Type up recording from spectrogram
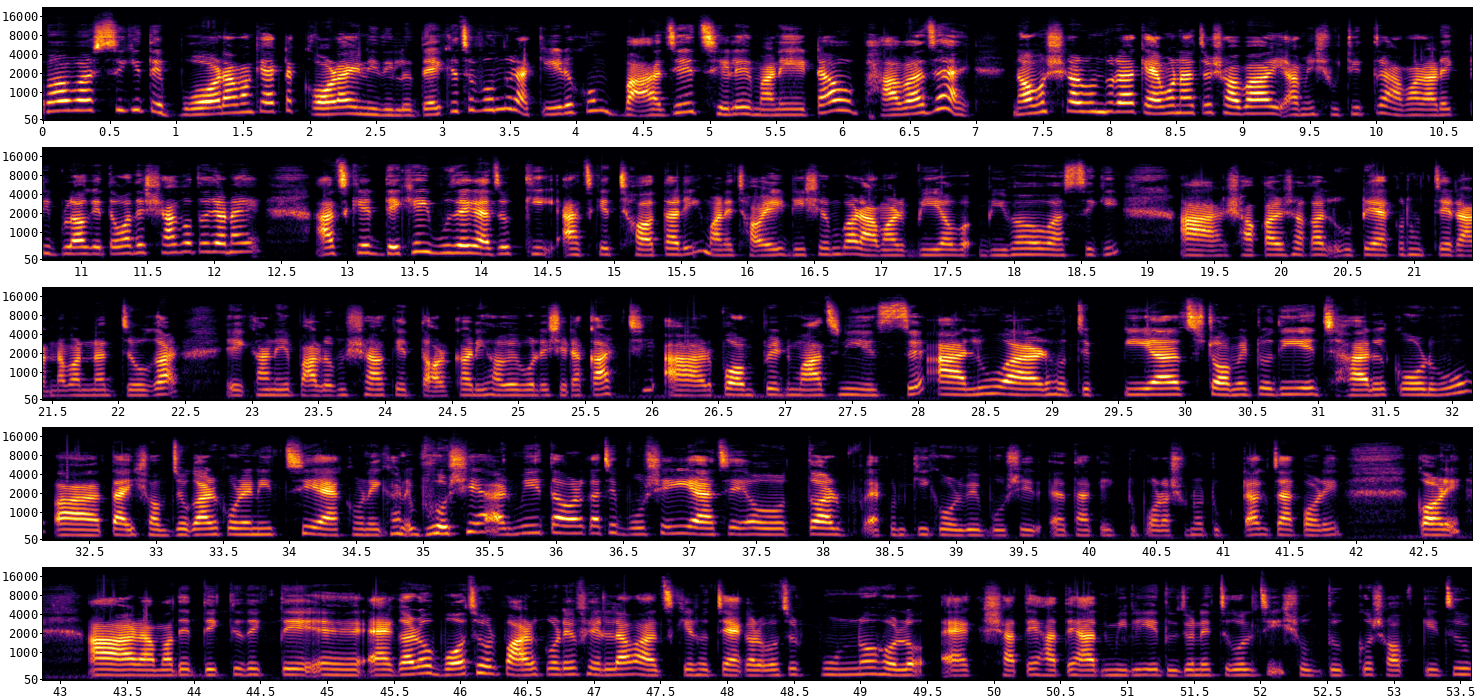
বার্ষিকীতে বর আমাকে একটা কড়াই এনে দিল। দেখেছ বন্ধুরা কীরকম বাজে ছেলে? মানে এটাও ভাবা যায়? নমস্কার বন্ধুরা, কেমন আছো সবাই? আমি সুচিত্রা, আমার আরেকটি ব্লগে তোমাদের স্বাগত জানাই। আজকের দেখেই বুঝে গেছো কি আজকে ছ তারিখ মানে ছয়ই ডিসেম্বর আমার বিয়ে, বিবাহ বার্ষিকী। আর সকাল সকাল উঠে এখন হচ্ছে রান্নাবান্নার জোগাড়। এখানে পালং শাকের তরকারি হবে বলে সেটা কাটছি, আর পমপ্লেট মাছ নিয়ে এসছে। আলু আর হচ্ছে পেঁয়াজ, টমেটো দিয়ে ঝাল করব। তাই সব জোগাড় করে নিচ্ছি। এখন এখানে বসে, আর মেয়ে তো আমার কাছে বসেই আছে। ও তো আর এখন কি করবে? বসে থাকে একটু পড়াশুনো টুকটাক যা করে করে। আর আমাদের দেখতে দেখতে এগারো বছর পার করে ফেললাম। আজকের হচ্ছে এগারো বছর পূর্ণ হলো। একসাথে হাতে হাত মিলিয়ে দুজনে চলছি। সুখ দুঃখ সব কিছু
